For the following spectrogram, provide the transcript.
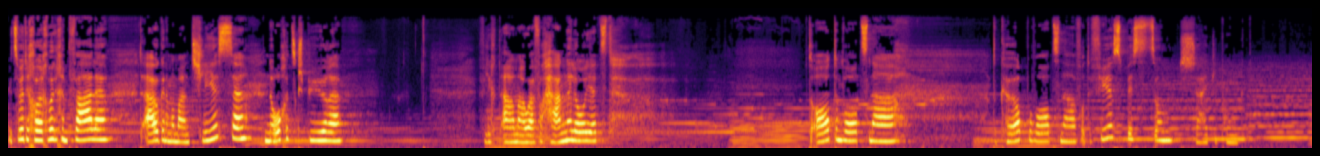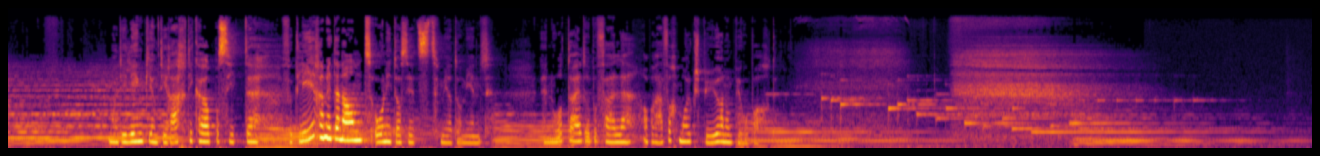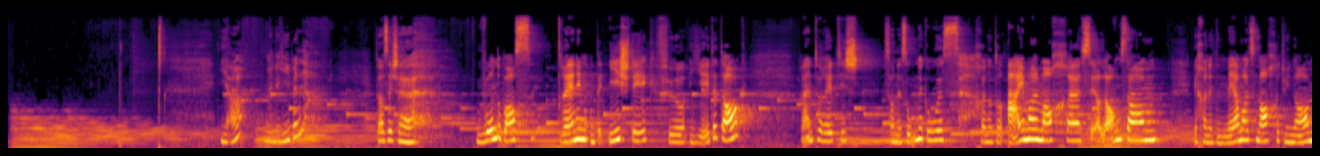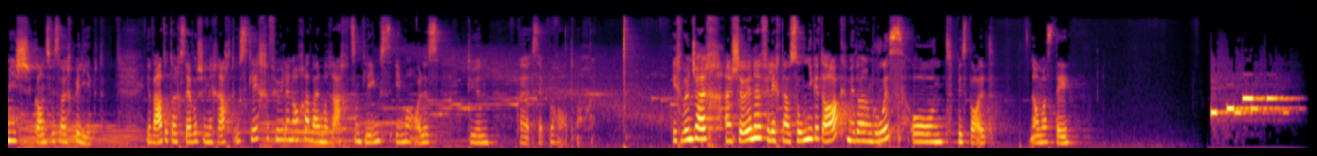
Jetzt würde ich euch wirklich empfehlen, die Augen einen Moment zu schließen, nachzuspüren. Vielleicht Arme auch einfach hängen lassen jetzt. Den Atem wahrzunehmen, den Körper wahrzunehmen, von den Füßen bis zum Scheitelpunkt. Mal die linke und die rechte Körperseite vergleichen miteinander, ohne dass jetzt wir da ein Urteil darüber fällen, aber einfach mal spüren und beobachten. Ja, meine Lieben, das ist ein wunderbares Training und ein Einstieg für jeden Tag. Rein theoretisch so einen Sonnengruß könnt ihr einmal machen, sehr langsam. Ihr könnt ihn mehrmals machen, dynamisch, ganz wie es euch beliebt. Ihr werdet euch sehr wahrscheinlich recht ausgeglichen fühlen nachher, weil wir rechts und links immer alles tun, äh, separat machen. Ich wünsche euch einen schönen, vielleicht auch sonnigen Tag mit eurem Gruß und bis bald. Namaste.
